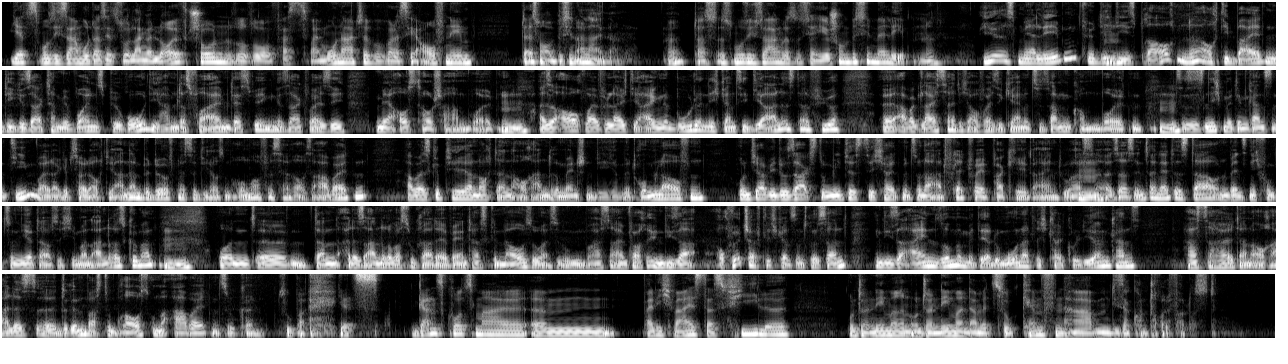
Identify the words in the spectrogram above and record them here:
jetzt muss ich sagen, wo das jetzt so lange läuft schon, so, so fast zwei Monate, wo wir das hier aufnehmen, da ist man auch ein bisschen alleine. Ne? Das ist, muss ich sagen, das ist ja hier schon ein bisschen mehr Leben. Ne? Hier ist mehr Leben für die, mhm. die es brauchen. Ne? Auch die beiden, die gesagt haben, wir wollen ins Büro, die haben das vor allem deswegen gesagt, weil sie mehr Austausch haben wollten. Mhm. Also auch, weil vielleicht die eigene Bude nicht ganz ideal ist dafür, äh, aber gleichzeitig auch, weil sie gerne zusammenkommen wollten. Mhm. Jetzt ist es nicht mit dem ganzen Team, weil da gibt es halt auch die anderen Bedürfnisse, die aus dem Homeoffice heraus arbeiten. Aber es gibt hier ja noch dann auch andere Menschen, die hier mit rumlaufen und ja, wie du sagst, du mietest dich halt mit so einer Art Flatrate-Paket ein. Du hast, mhm. also das Internet ist da und wenn es nicht funktioniert, darf sich jemand anderes kümmern. Mhm. Und ähm, dann alles andere, was du gerade erwähnt hast, genauso. Also du hast einfach in dieser, auch wirtschaftlich ganz interessant, in dieser einen Summe, mit der du monatlich kalkulieren kannst, hast du halt dann auch alles äh, drin, was du brauchst, um arbeiten zu können. Super. Jetzt ganz kurz mal, ähm, weil ich weiß, dass viele Unternehmerinnen und Unternehmern damit zu kämpfen haben, dieser Kontrollverlust.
